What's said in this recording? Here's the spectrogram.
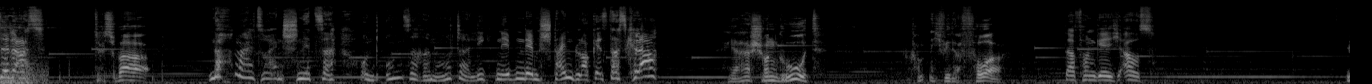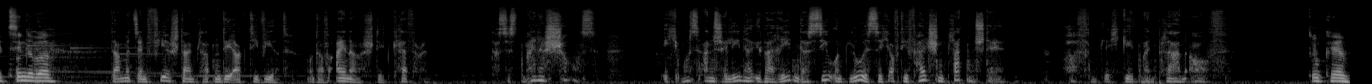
Sollte das? Das war... Nochmal so ein Schnitzer. Und unsere Mutter liegt neben dem Steinblock, ist das klar? Ja, schon gut. Kommt nicht wieder vor. Davon gehe ich aus. Jetzt sind aber. Damit sind vier Steinplatten deaktiviert. Und auf einer steht Catherine. Das ist meine Chance. Ich muss Angelina überreden, dass sie und Louis sich auf die falschen Platten stellen. Hoffentlich geht mein Plan auf. Okay.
